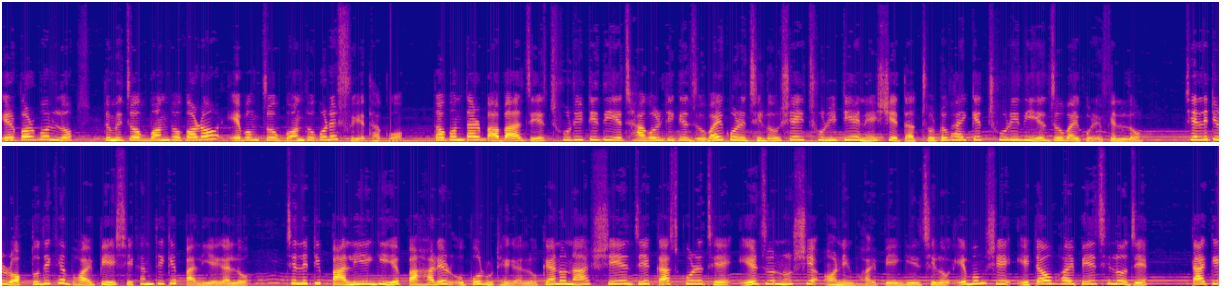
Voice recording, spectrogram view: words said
এরপর বলল, তুমি চোখ বন্ধ করো এবং চোখ বন্ধ করে শুয়ে থাকো। তখন তার বাবা যে ছুরিটি দিয়ে ছাগলটিকে জবাই করেছিল, সেই ছুরিটি এনে সে তার ছোট ভাইকে ছুরি দিয়ে জবাই করে ফেলল। ছেলেটি রক্ত দেখে ভয় পেয়ে সেখান থেকে পালিয়ে গেল। ছেলেটি পালিয়ে গিয়ে পাহাড়ের ওপর উঠে গেল। কেননা সে যে কাজ করেছে, এর জন্য সে অনেক ভয় পেয়ে গিয়েছিল এবং সে এটাও ভয় পেয়েছিল যে তাকে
